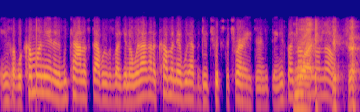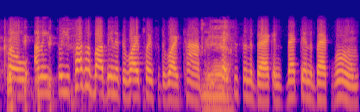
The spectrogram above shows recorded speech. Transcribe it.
he's like, "Well, come on in." And we kind of stopped. We was like, "You know, we're not going to come in there. We have to do tricks for trades or anything." He's like, "No, Right. no, no, no." Exactly. So I mean, so you're talking about being at the right place at the right time. So Yeah. he takes us in the back, and back there in the back room,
